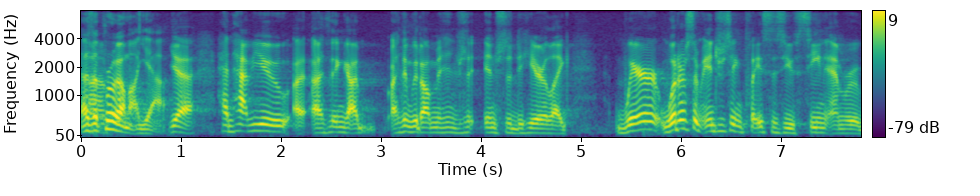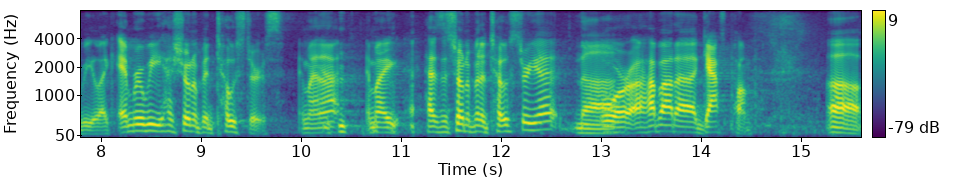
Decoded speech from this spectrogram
as a um, programmer, yeah. Yeah, and have you? I, I think I, I think we'd all be inter- interested to hear like, where? What are some interesting places you've seen mruby? Like mruby has shown up in toasters. Am I not? am I? Has it shown up in a toaster yet? No. Or uh, how about a gas pump? Uh,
